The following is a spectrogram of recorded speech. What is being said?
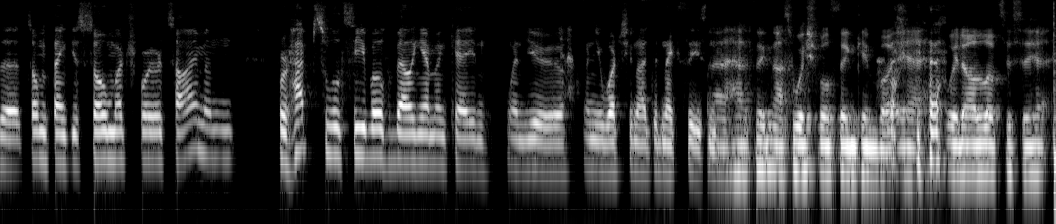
Uh, Tom, thank you so much for your time, and perhaps we'll see both Bellingham and Kane when you when you watch United next season. Uh, I think that's wishful thinking, but yeah, we'd all love to see it.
